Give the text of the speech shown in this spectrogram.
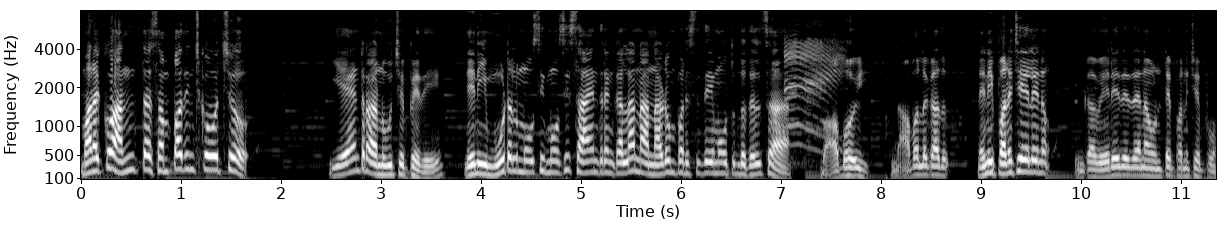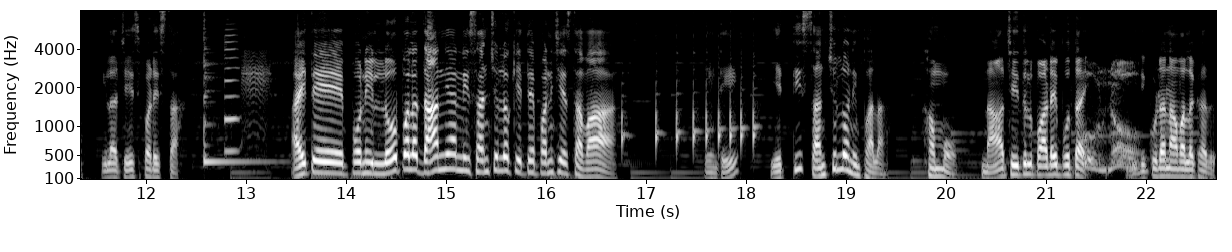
మనకు అంత సంపాదించుకోవచ్చు. ఏంట్రా నువ్వు చెప్పేది? నేను ఈ మూటలు మోసి మోసి సాయంత్రం కల్లా నా నడుం పరిస్థితి ఏమవుతుందో తెలుసా? బాబోయ్ నా వల్ల కాదు. నేను ఈ పని చేయలేను. ఇంకా వేరేదేదైనా ఉంటే పని చెప్పు. ఇలా చేసి పడేస్తా. అయితే పోనీ లోపల ధాన్యాన్ని సంచుల్లోకి ఎత్తే పని చేస్తావా? ఏంటి? ఎత్తి సంచుల్లో నింపాలా? అమ్మో నా చేతులు పాడైపోతాయి. ఇది కూడా నా వల్ల కాదు.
